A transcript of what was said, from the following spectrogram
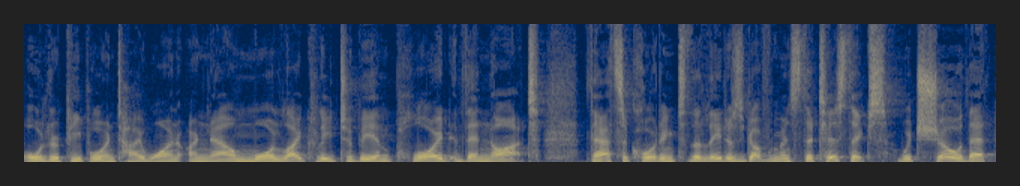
Older people in Taiwan are now more likely to be employed than not. That's according to the latest government statistics, which show that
